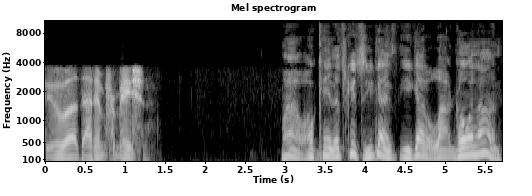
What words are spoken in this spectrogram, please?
to uh, that information Wow. Okay, that's good. So you guys, you got a lot going on.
